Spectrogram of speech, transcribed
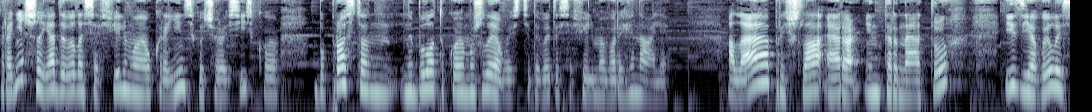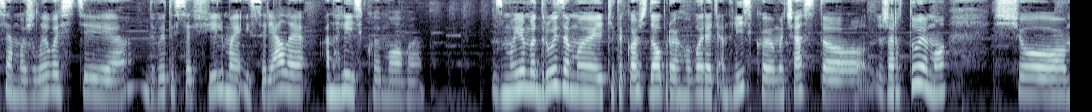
Раніше я дивилася фільми українською чи російською, бо просто не було такої можливості дивитися фільми в оригіналі. Але прийшла ера інтернету, і з'явилися можливості дивитися фільми і серіали англійською мовою. З моїми друзями, які також добре говорять англійською, ми часто жартуємо, що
